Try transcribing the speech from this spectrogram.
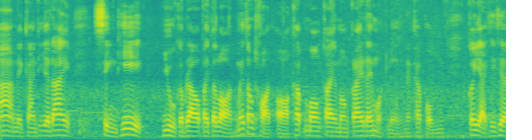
มากในการที่จะได้สิ่งที่อยู่กับเราไปตลอดไม่ต้องถอดออกครับมองไกลมองใกล้ได้หมดเลยนะครับผมก็อยากที่จะ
